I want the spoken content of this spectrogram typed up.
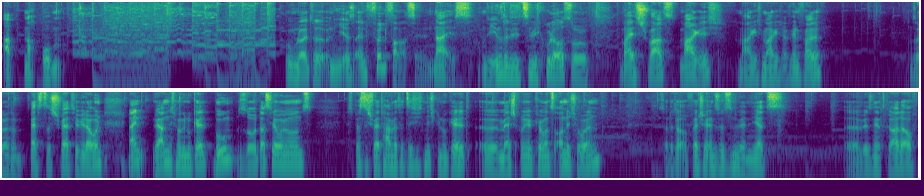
Ab nach oben. Boom, Leute. Und hier ist ein fünffacher Cell. Nice. Und die Insel sieht ziemlich cool aus. So weiß-schwarz. Mag ich. Mag ich, mag ich auf jeden Fall. So, Leute, bestes Schwert hier wiederholen. Nein, wir haben nicht mal genug Geld. Boom. So, das hier holen wir uns. Das beste Schwert haben wir tatsächlich nicht genug Geld. Äh, mehr Sprünge können wir uns auch nicht holen. So, Leute, auf welcher Insel sind wir denn jetzt? Äh, wir sind jetzt gerade auf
